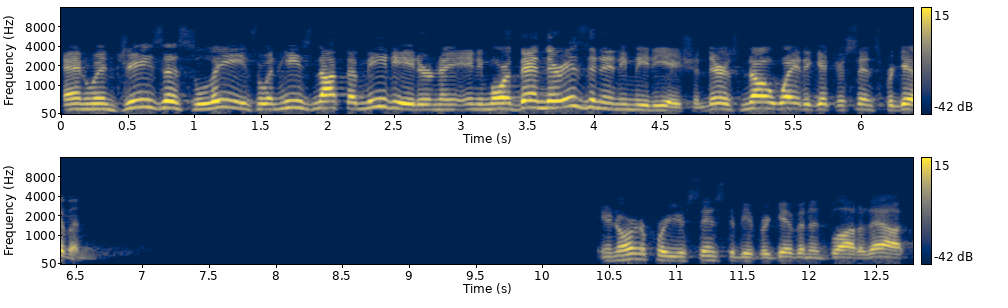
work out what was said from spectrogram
And when Jesus leaves, when he's not the mediator anymore, then there isn't any mediation. There's no way to get your sins forgiven. In order for your sins to be forgiven and blotted out,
